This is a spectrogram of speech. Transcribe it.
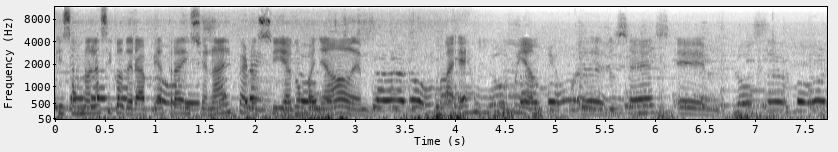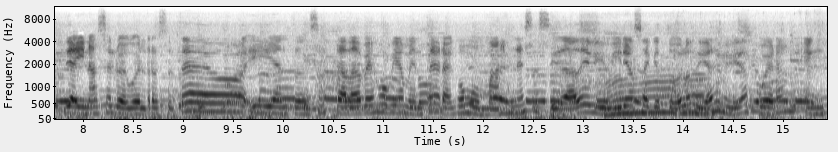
quizás no la psicoterapia tradicional, pero sí acompañado de... ah, Es un mundo muy amplio, pues. Entonces, eh, de ahí nace luego el reseteo y entonces cada vez obviamente era como más necesidad de vivir, o sea, que todos los días de mi vida fueran en-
